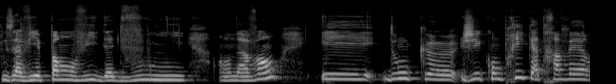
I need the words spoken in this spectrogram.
vous n'aviez pas envie d'être vous mis en avant. Et donc, j'ai compris qu'à travers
